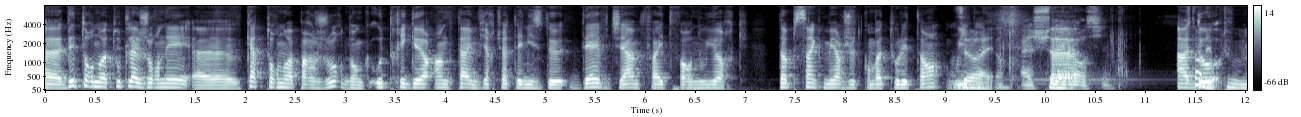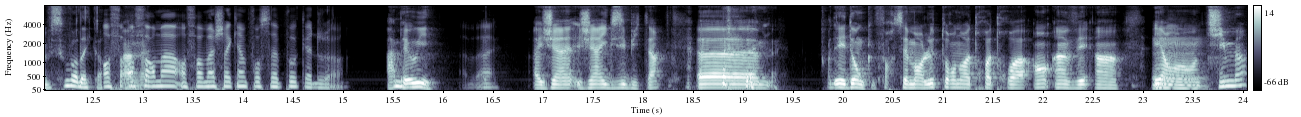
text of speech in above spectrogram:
euh, des tournois toute la journée, 4 tournois par jour, donc Outrigger, Hang Time, Virtua Tennis 2, Dev Jam, Fight for New York, top 5 meilleurs jeux de combat de tous les temps. Oui. C'est vrai. Ah, je suis Euh, d'accord aussi. Putain, on Ado. est souvent d'accord. En, for- Ah en ouais. format, en format chacun pour sa peau, 4 joueurs. Ah, mais oui. Ah bah ouais. Ah, J'ai un, j'ai un exhibit. hein. Et donc, forcément, le tournoi 3-3 en 1v1 et en Mm. team.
